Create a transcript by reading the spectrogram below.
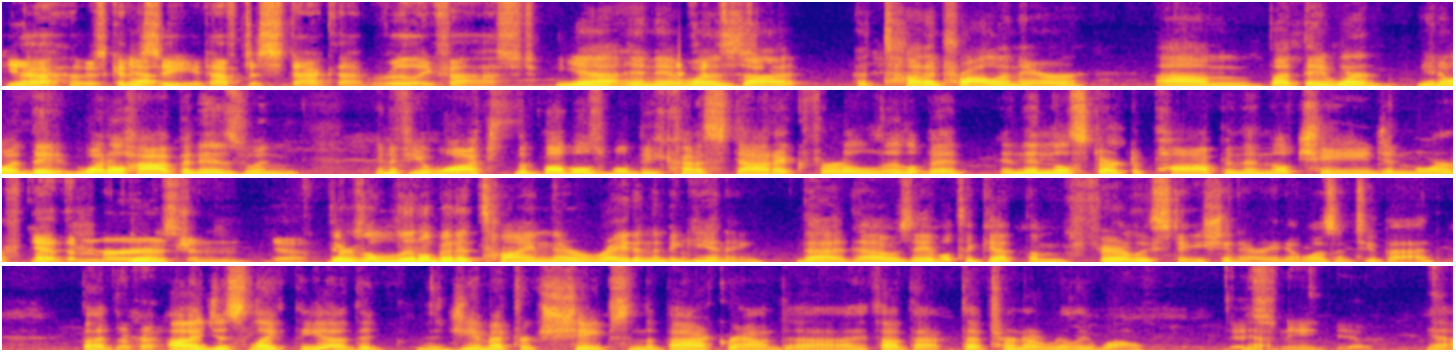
Yeah, I was going to Yeah. say you'd have to stack that really fast. Yeah, and it was uh, a ton of trial and error. Um, but they weren't, you know, what they what'll happen is when and if you watch, the bubbles will be kind of static for a little bit, and then they'll start to pop, and then they'll change and morph. Yeah, But the merge and yeah. There's a little bit of time there right in the beginning that I was able to get them fairly stationary, and it wasn't too bad. But Okay. I just like the, uh, the the geometric shapes in the background. Uh, I thought that that turned out really well. It's neat. Yeah. Yeah.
